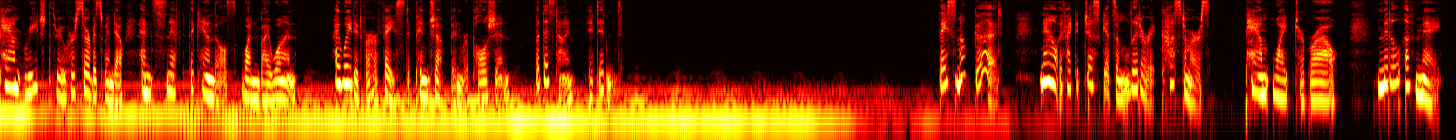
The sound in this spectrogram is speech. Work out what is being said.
Pam reached through her service window and sniffed the candles one by one. I waited for her face to pinch up in repulsion, but this time it didn't. They smell good. Now, if I could just get some literate customers. Pam wiped her brow. Middle of May,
